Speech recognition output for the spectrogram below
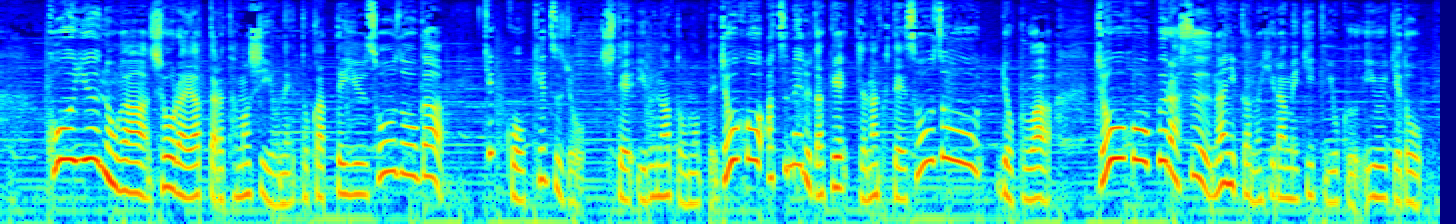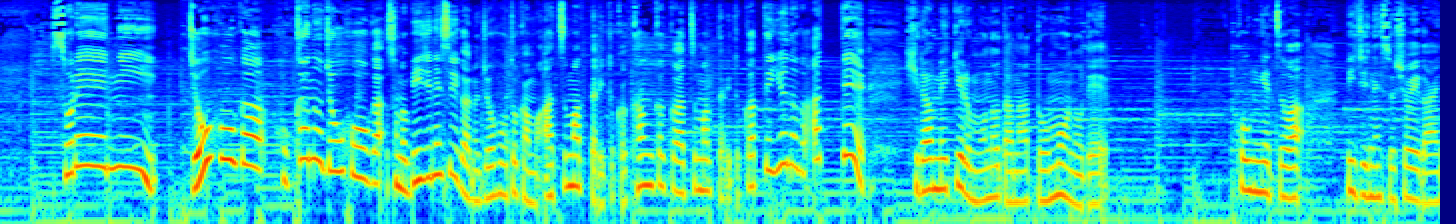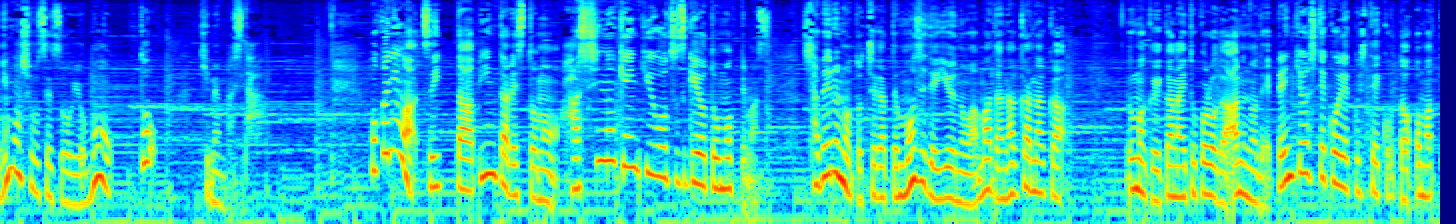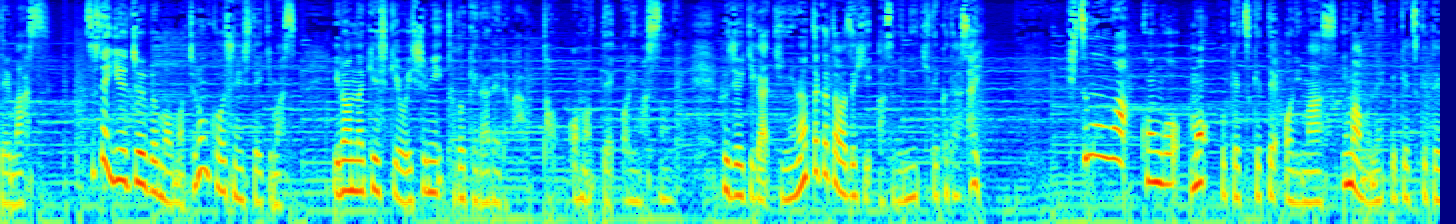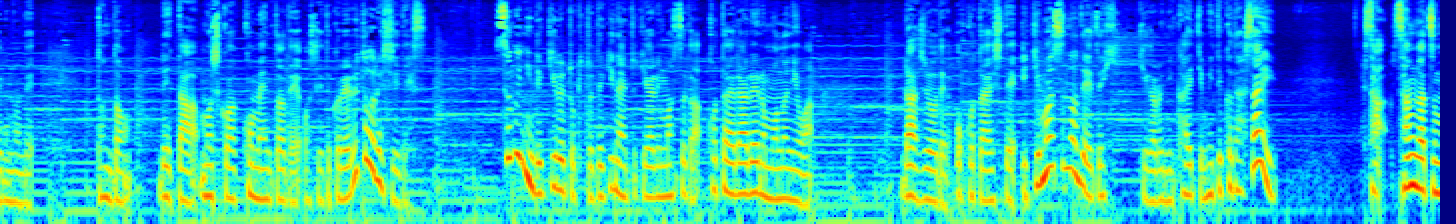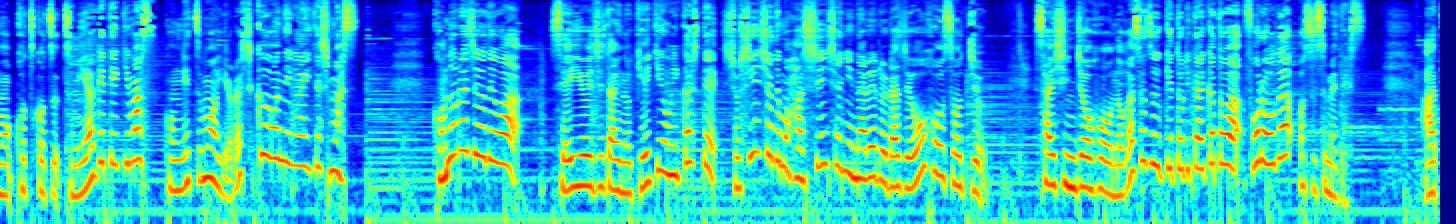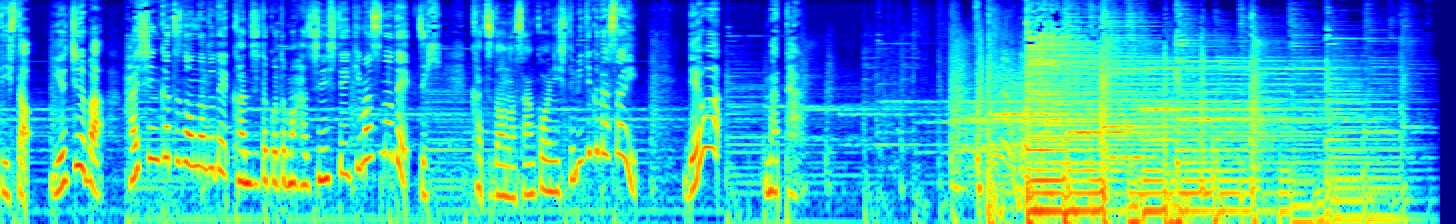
こういうのが将来あったら楽しいよねとかっていう想像が結構欠如しているなと思って情報を集めるだけじゃなくて想像力は情報プラス何かのひらめきってよく言うけどそれに情報が他の情報がそのビジネス以外の情報とかも集まったりとか感覚集まったりとかっていうのがあってひらめけるものだなと思うので今月はビジネス書以外にも小説を読もうと決めました。他には Twitter、Pinterest の発信の研究を続けようと思ってます。喋るのと違って文字で言うのはまだなかなかうまくいかないところがあるので勉強して攻略していこうと思っています。そして YouTube ももちろん更新していきます。いろんな景色を一緒に届けられればと思っておりますので藤雪が気になった方はぜひ遊びに来てください。質問は今後も受け付けております。今もね受け付けているのでどんどんレターもしくはコメントで教えてくれると嬉しいです。すぐにできる時とできない時ありますが答えられるものにはラジオでお答えしていきますのでぜひ気軽に書いてみてください。さあ3月もコツコツ積み上げていきます。今月もよろしくお願いいたします。このラジオでは声優時代の経験を生かして初心者でも発信者になれるラジオを放送中。最新情報を逃さず受け取りたい方はフォローがおすすめです。アーティスト、YouTuber、配信活動などで感じたことも発信していきますのでぜひ活動の参考にしてみてください。ではまた。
